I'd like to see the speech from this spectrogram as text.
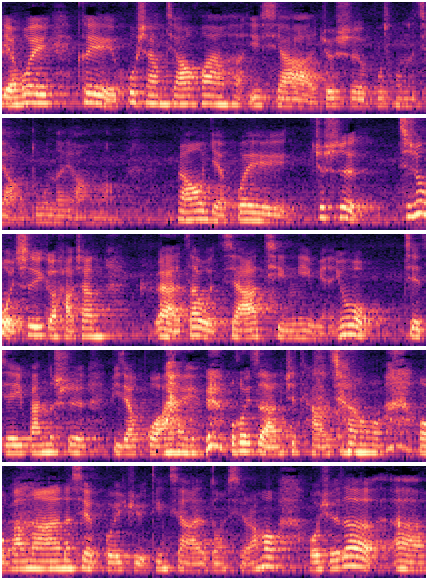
也会可以互相交换一下，就是不同的角度那样了。然后也会就是，其实我是一个好像，呃，在我家庭里面，因为我姐姐一般都是比较乖，不会怎样去挑战我我爸妈那些规矩定下来的东西。然后我觉得，嗯，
